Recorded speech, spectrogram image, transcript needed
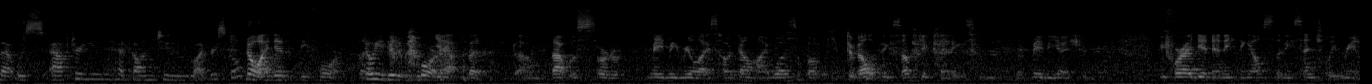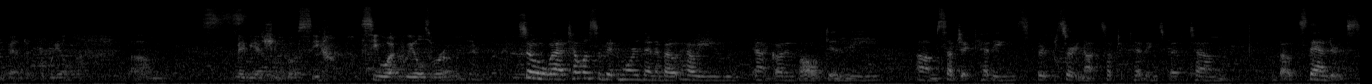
that was after you had gone to library school? No, I did it before. oh, you did it before? yeah, but um, that was sort of made me realize how dumb I was about developing subject headings. And that maybe I should, before I did anything else that essentially reinvented maybe I should go see see what wheels were over there. So uh, tell us a bit more then about how you uh, got involved in the um, subject headings, or, sorry, not subject headings, but um, about standards,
